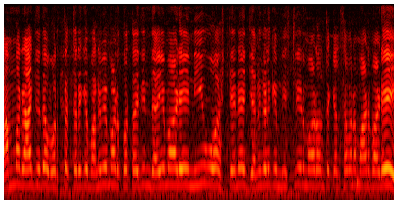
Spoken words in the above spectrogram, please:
ನಮ್ಮ ರಾಜ್ಯದ ವರ್ತಕರಿಗೆ ಮನವಿ ಮಾಡ್ಕೋತಾ ಇದ್ದೀನಿ. ದಯಮಾಡಿ ನೀವು ಅಷ್ಟೇ ಜನಗಳಿಗೆ ಮಿಸ್ಲೀಡ್ ಮಾಡುವಂಥ ಕೆಲಸವನ್ನು ಮಾಡಬೇಡಿ.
